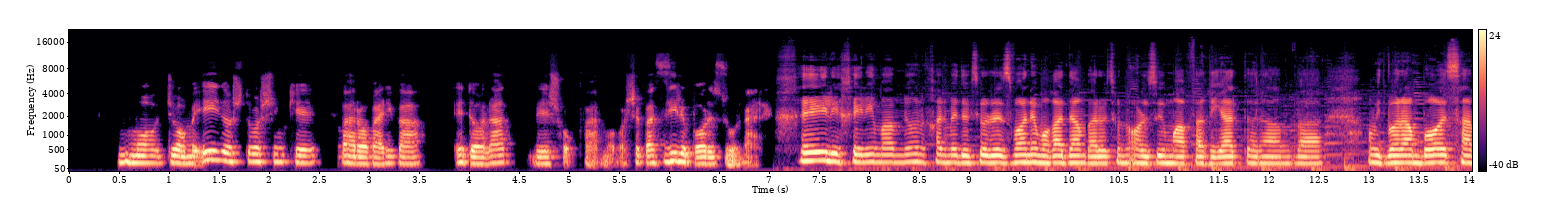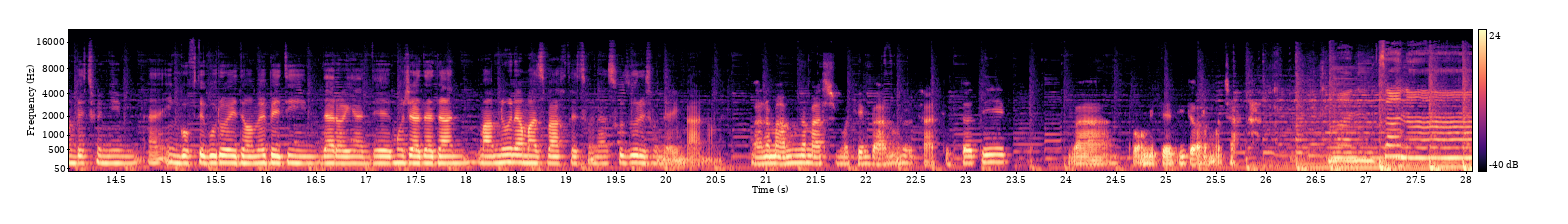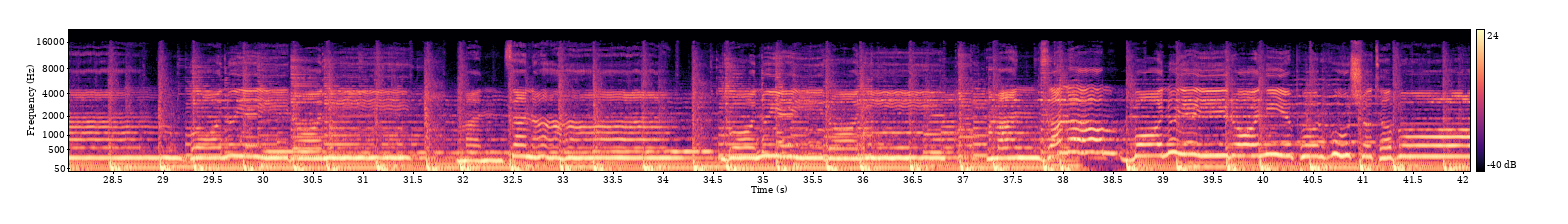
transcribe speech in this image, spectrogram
ما جامعه ای داشته باشیم که برابری و عدالت بهش حکم فرما باشه و زیر بار زور نره خیلی خیلی ممنون خانم دکتر رزوان مقدم. براتون آرزوی موفقیت دارم و امیدوارم باز هم بتونیم این گفتگو رو ادامه بدیم در آینده. مجددا ممنونم از وقتتون از حضورتون در این برنامه. من ممنونم از شما که این برنامه رو ترتیب دادید و به امید دیدار مجدد. و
